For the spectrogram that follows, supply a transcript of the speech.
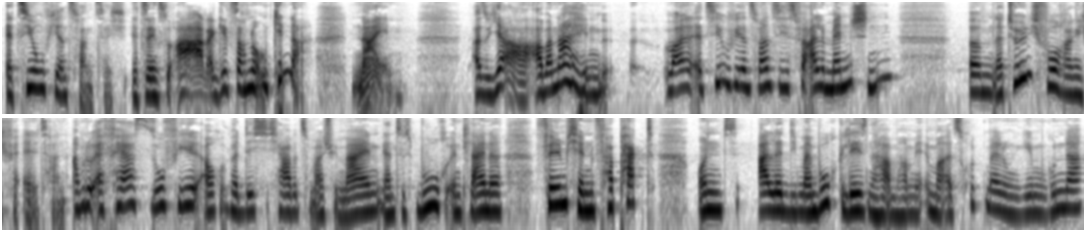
Erziehung 24. Jetzt denkst du, ah, da geht's doch nur um Kinder. Nein. Also ja, aber nein. Weil Erziehung 24 ist für alle Menschen, ähm, natürlich vorrangig für Eltern, aber du erfährst so viel auch über dich. Ich habe zum Beispiel mein ganzes Buch in kleine Filmchen verpackt und alle, die mein Buch gelesen haben, haben mir immer als Rückmeldung gegeben, Gunda,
